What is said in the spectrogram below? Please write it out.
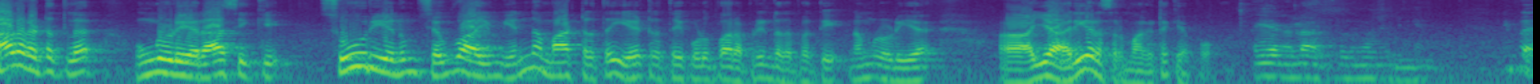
காலகட்டத்தில் உங்களுடைய ராசிக்கு சூரியனும் செவ்வாயும் என்ன மாற்றத்தை ஏற்றத்தை கொடுப்பார் அப்படின்றத பற்றி நம்மளுடைய ஐயா ஹரிஹரசர்மா கிட்ட கேட்போம். ஐயா நல்லா அற்புதமாக சொன்னீங்க. இப்போ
